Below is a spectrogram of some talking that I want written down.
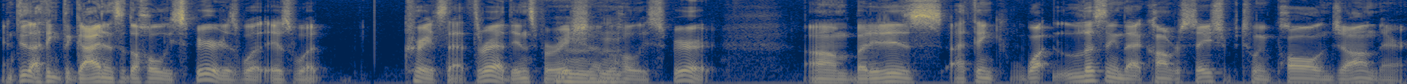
And through, I think the guidance of the Holy Spirit is what is what creates that thread, the inspiration of the Holy Spirit. Um, but it is, I think, what listening to that conversation between Paul and John there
